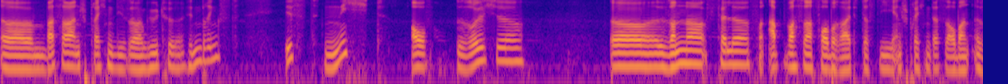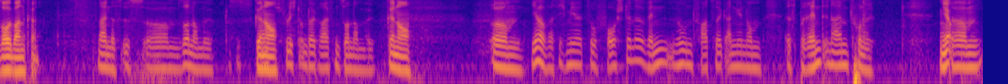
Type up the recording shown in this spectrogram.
äh, Wasser entsprechend dieser Güte hinbringst, ist nicht auf solche äh, Sonderfälle von Abwasser vorbereitet, dass die entsprechend das saubern, äh, säubern können. Nein, das ist ähm, Sondermüll. Das ist Genau. schlicht und ergreifend Sondermüll. Genau. Ähm, ja, was ich mir jetzt so vorstelle, wenn so ein Fahrzeug angenommen, es brennt in einem Tunnel. Ja. Ähm,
